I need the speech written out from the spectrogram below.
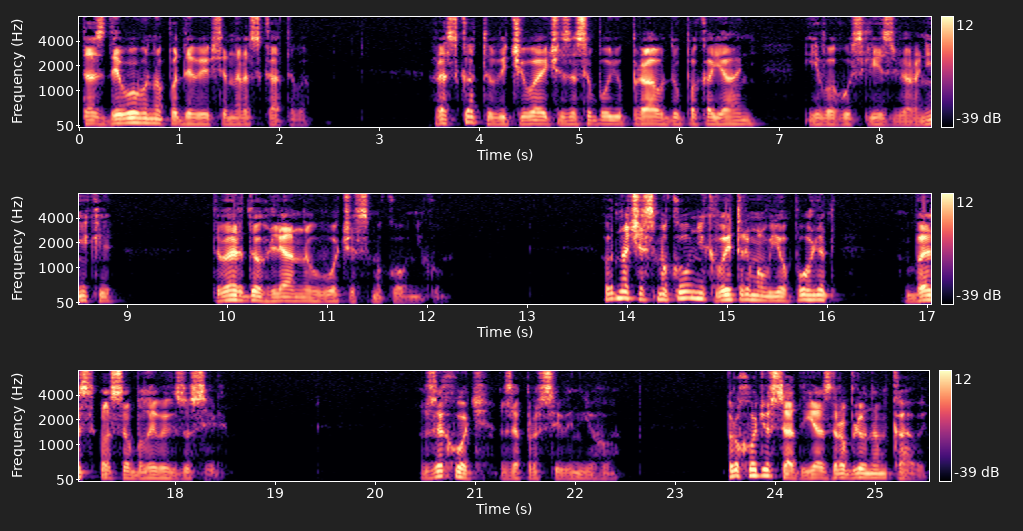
та здивовано подивився на Раскатова. Раскатов, відчуваючи за собою правду покаянь і вагу сліз Вероніки, твердо глянув в очі смоковнику. Одначе смоковник витримав його погляд без особливих зусиль. Заходь, запросив він його. Проходь у сад, я зроблю нам кави.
